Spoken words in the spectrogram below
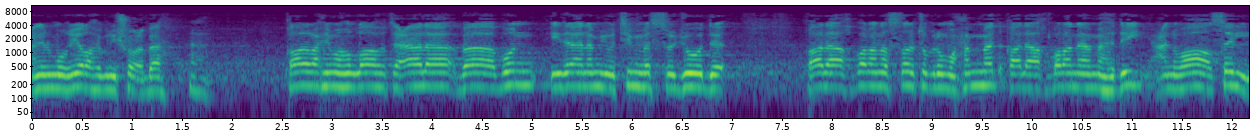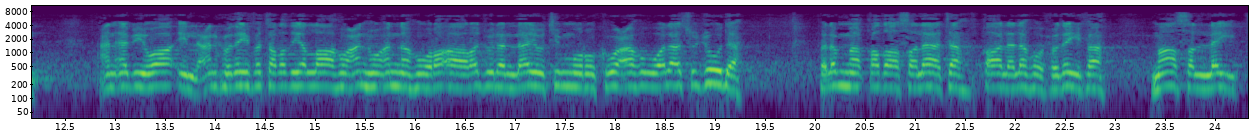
عن المغيرة بن شعبة. نعم. قال رحمه الله تعالى باب إذا لم يتم السجود. قال أخبرنا الصلت بن محمد قال أخبرنا مهدي عن واصل عن أبي وائل عن حذيفة رضي الله عنه أنه رأى رجلا لا يتم ركوعه ولا سجوده فلما قضى صلاته قال له حذيفة ما صليت؟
